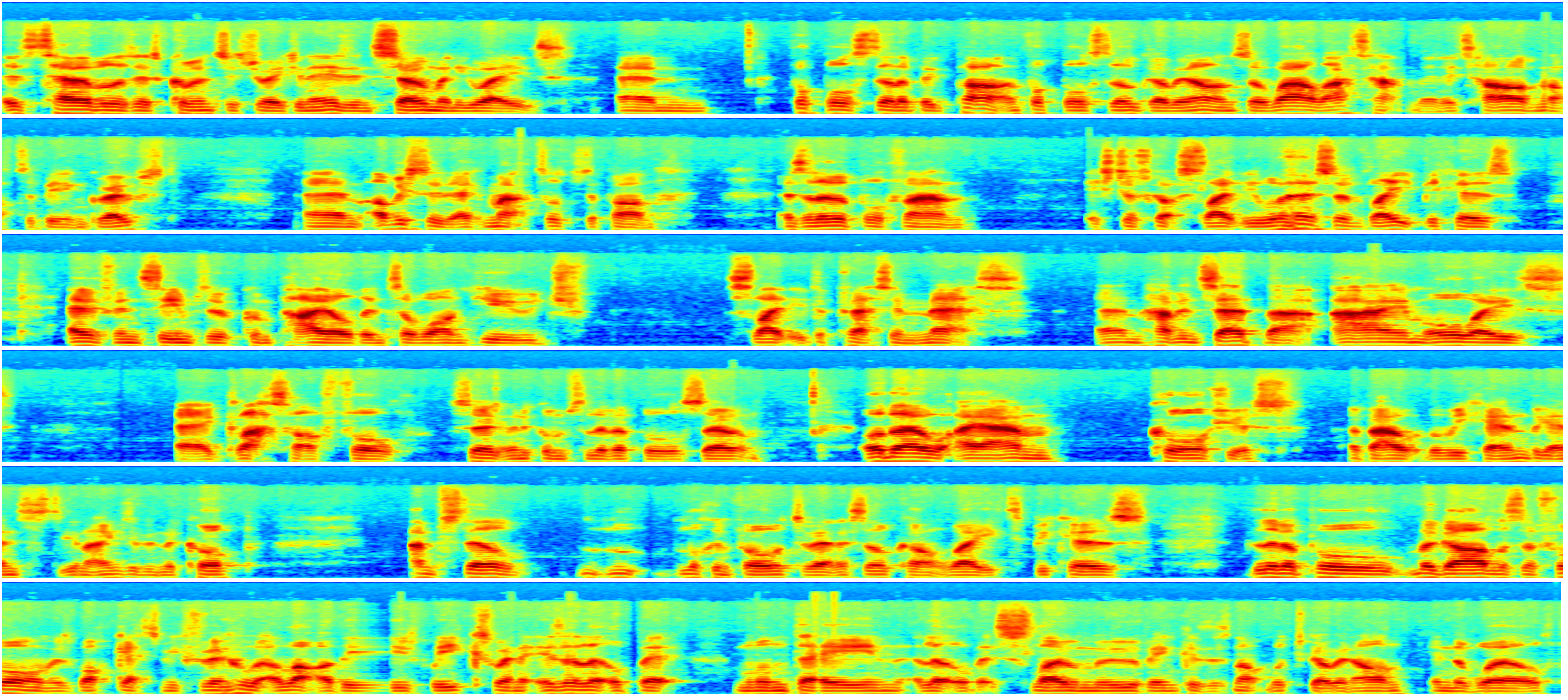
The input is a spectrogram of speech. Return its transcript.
as terrible as this current situation is in so many ways, um, football's still a big part and football's still going on. So while that's happening, it's hard not to be engrossed. Um, obviously, like Matt touched upon, as a Liverpool fan, it's just got slightly worse of late because everything seems to have compiled into one huge, slightly depressing mess. Um, having said that, I'm always uh, glass half full, certainly when it comes to Liverpool. So, although I am cautious about the weekend against United in the Cup, I'm still l- looking forward to it and I still can't wait because Liverpool, regardless of form, is what gets me through a lot of these weeks when it is a little bit mundane, a little bit slow moving because there's not much going on in the world.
